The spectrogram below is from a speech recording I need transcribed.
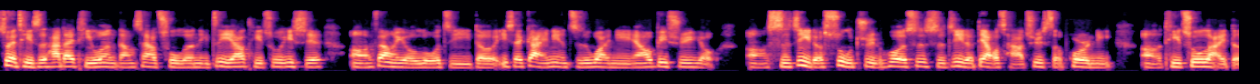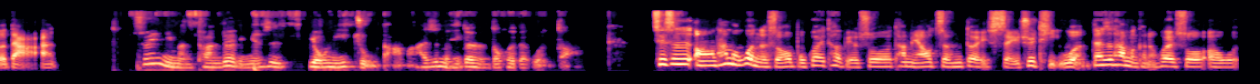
所以其实他在提问当下，除了你自己要提出一些呃非常有逻辑的一些概念之外，你也要必须有呃实际的数据或者是实际的调查去 support 你呃提出来的答案。所以你们团队里面是由你主答吗？还是每一个人都会被问到？其实，嗯，他们问的时候不会特别说他们要针对谁去提问，但是他们可能会说，呃，我，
